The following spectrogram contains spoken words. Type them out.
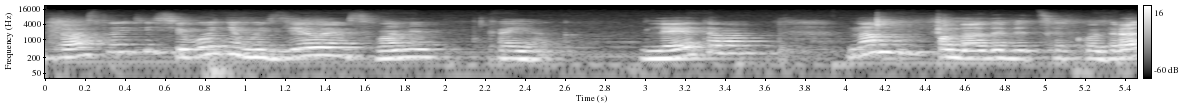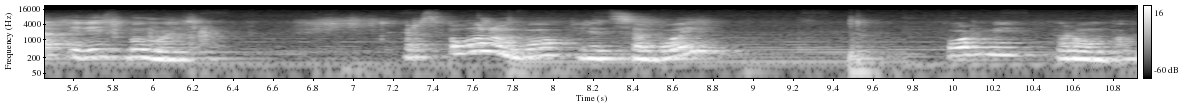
Здравствуйте! Сегодня мы сделаем с вами каяк. Для этого нам понадобится квадратный лист бумаги. Расположим его перед собой в форме ромба.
